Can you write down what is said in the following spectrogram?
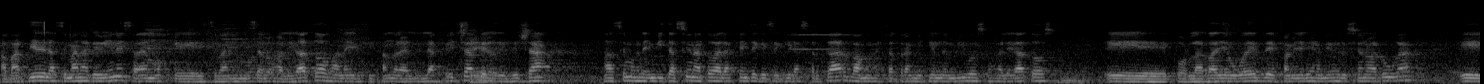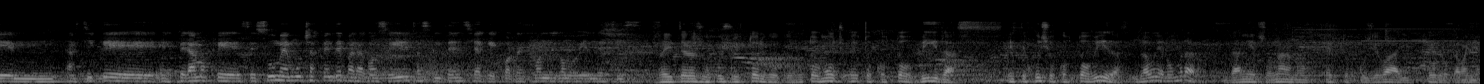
a partir de la semana que viene sabemos que se van a iniciar los alegatos, van a ir fijando la, fecha, pero desde ya hacemos la invitación a toda la gente que se quiera acercar, vamos a estar transmitiendo en vivo esos alegatos eh, por la radio web de Familiares y Amigos de Luciano Arruga. Eh, así que esperamos que se sume mucha gente para conseguir esta sentencia que corresponde, como bien decís. Reitero, es un juicio histórico que costó mucho, esto costó vidas, este juicio costó vidas, y la voy a nombrar. Daniel Solano, Héctor Cuyevay, Pedro Cabaña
